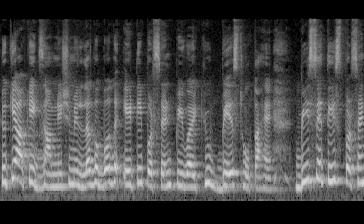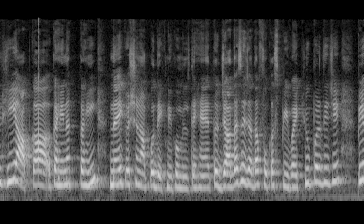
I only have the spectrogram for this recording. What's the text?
क्योंकि आपकी एग्जामिनेशन में लगभग एटी परसेंट बेस्ड होता है। बीस से तीस ही आपका कहीं ना कहीं नए क्वेश्चन आपको देखने को मिलते हैं। तो ज़्यादा से ज़्यादा फोकस पी पर दीजिए। पी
